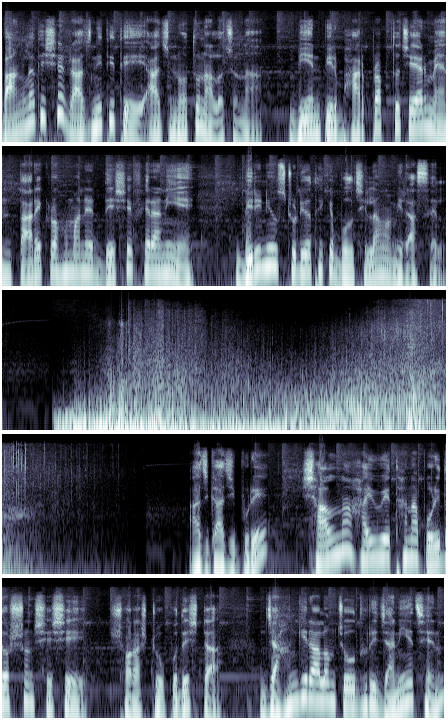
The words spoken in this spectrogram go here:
বাংলাদেশের রাজনীতিতে আজ নতুন আলোচনা। বিএনপির ভারপ্রাপ্ত চেয়ারম্যান তারেক রহমানের দেশে ফেরা নিয়ে বিডি নিউজ স্টুডিও থেকে বলছিলাম আমি রাসেল। আজ গাজীপুরে শালনা হাইওয়ে থানা পরিদর্শন শেষে স্বরাষ্ট্র উপদেষ্টা জাহাঙ্গীর আলম চৌধুরী জানিয়েছেন,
